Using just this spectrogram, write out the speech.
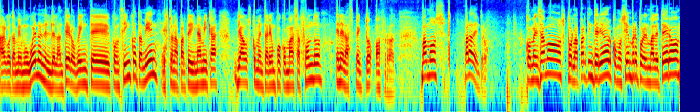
algo también muy bueno en el delantero 20,5 también esto en la parte dinámica ya os comentaré un poco más a fondo en el aspecto off-road. Vamos para adentro. Comenzamos por la parte interior, como siempre, por el maletero.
